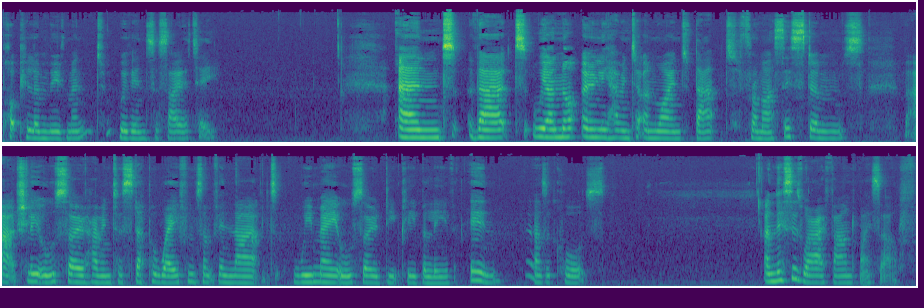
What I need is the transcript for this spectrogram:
popular movement within society and that we are not only having to unwind that from our systems, but actually also having to step away from something that we may also deeply believe in as a cause. And this is where I found myself.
